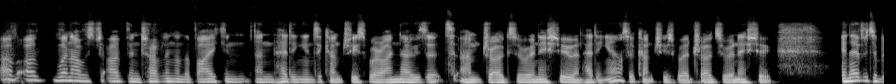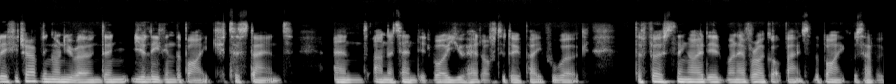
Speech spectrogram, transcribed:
I've, I've, when I was, I've been traveling on the bike and, and heading into countries where I know that um, drugs are an issue, and heading out of countries where drugs are an issue. Inevitably, if you're traveling on your own, then you're leaving the bike to stand, and unattended while you head off to do paperwork. The first thing I did whenever I got back to the bike was have a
